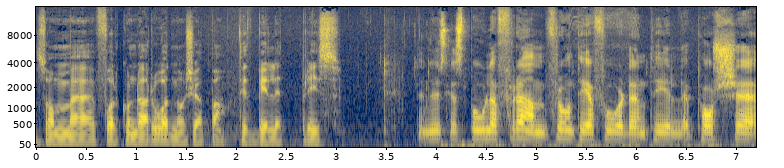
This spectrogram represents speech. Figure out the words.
som eh, folk kunde ha råd med att köpa till ett billigt pris. Men vi ska spola fram från T-Forden till Porsche.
